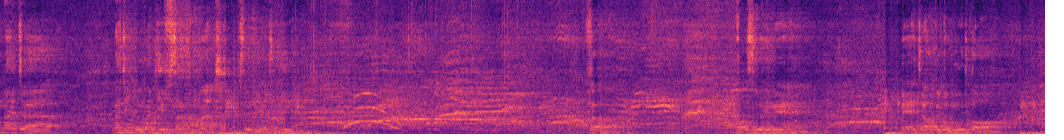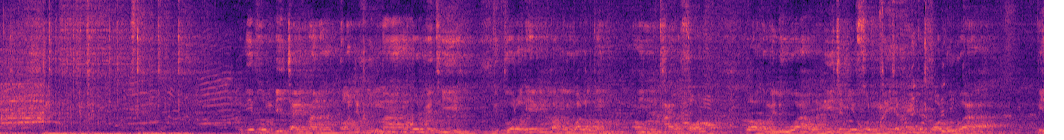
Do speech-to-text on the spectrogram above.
นก็น่าจะน่าจะประมาณ23อะเฉลี่ยที่นี่ครับขอเสื้อให้แม่ แม่จะเอาไปประมูลต่อ วันนี้ผมดีใจมากนะครับก่อนจะขึ้นมาบนเวทีคือตัวเราเองตอนกลางวันเราต้องต้องถ่ายละครเราก็ไม่รู้ว่าวันนี้จะมีคนไหมจะไงแต่พอรู้ว่ามี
